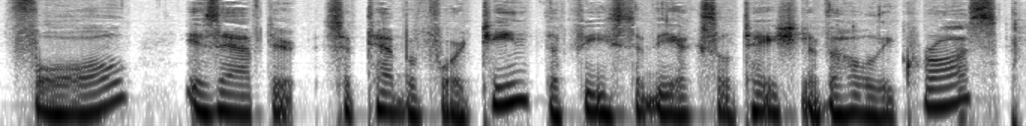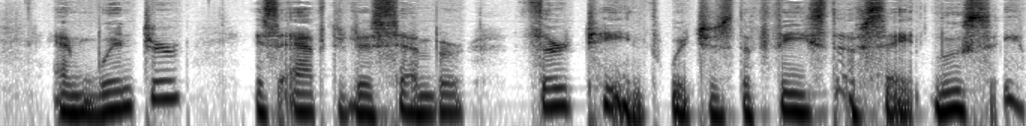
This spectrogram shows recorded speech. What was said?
Fall is after September 14th, the Feast of the Exaltation of the Holy Cross. And winter is after December 13th, which is the feast of St. Lucy.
